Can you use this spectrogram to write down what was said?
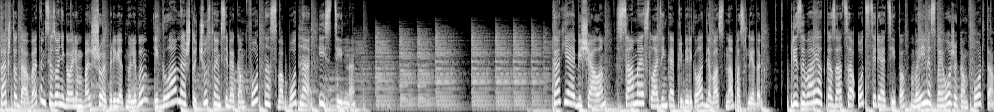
Так что да, в этом сезоне говорим большой привет нулевым и главное, что чувствуем себя комфортно, свободно и стильно. Как я и обещала, самое сладенькое приберегла для вас напоследок. Призывая отказаться от стереотипов во имя своего же комфорта,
